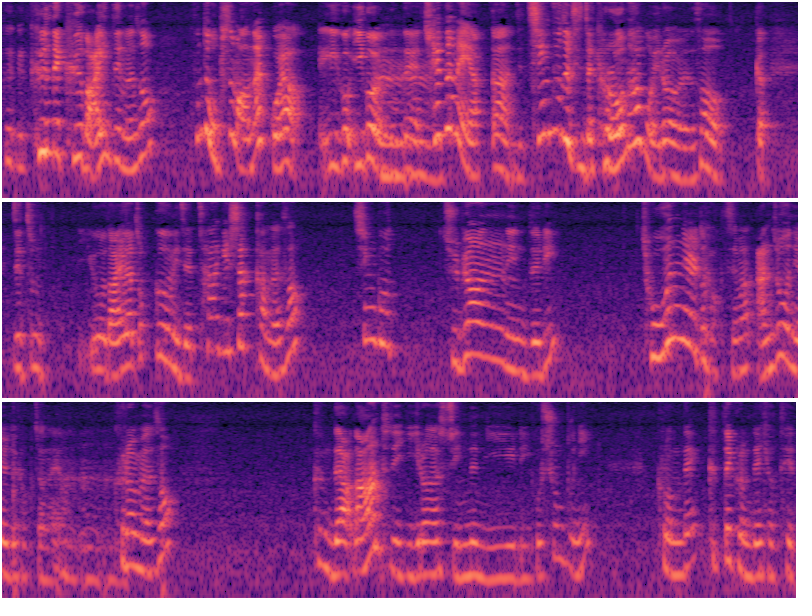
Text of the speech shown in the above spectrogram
그- 그- 근데 그 마인드면서 근데 없으면 안 할 거야 이거 이거였는데 음, 음. 최근에 약간 친구들 진짜 결혼하고 이러면서 그러니까 이제 좀 이거 나이가 조금 이제 차기 시작하면서 친구 주변인들이 좋은 일도 겪지만 안 좋은 일도 겪잖아요. 음, 음, 음. 그러면서 그럼 나, 나한테도 이게 일어날 수 있는 일이고 충분히 그런데 그때 그럼 내 곁에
